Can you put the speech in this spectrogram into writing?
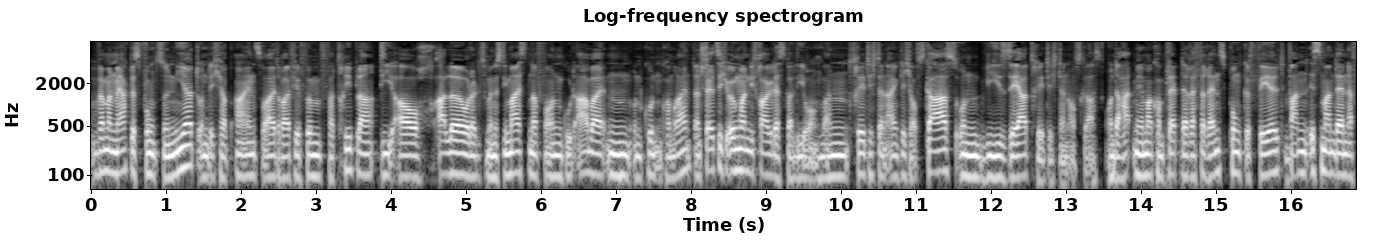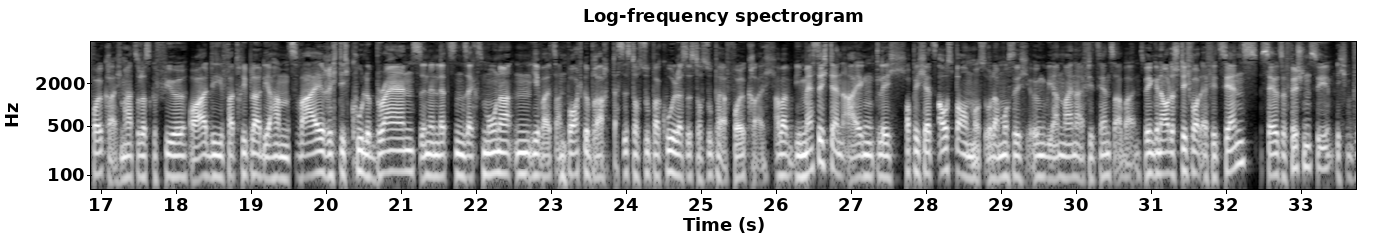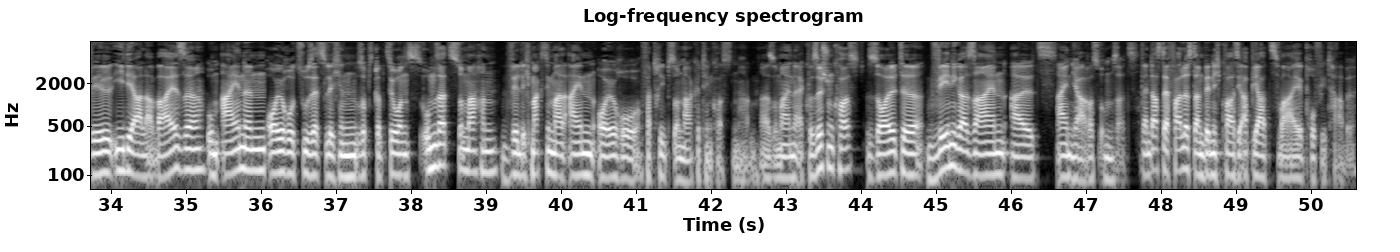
Wenn man merkt, es funktioniert und ich habe ein, zwei, drei, vier, fünf Vertriebler, die auch alle oder zumindest die meisten davon gut arbeiten und Kunden kommen rein, dann stellt sich irgendwann die Frage der Skalierung. Wann trete ich denn eigentlich aufs Gas und wie sehr trete ich denn aufs Gas? Gas. Und da hat mir immer komplett der Referenzpunkt gefehlt. Wann ist man denn erfolgreich? Man hat so das Gefühl, oh, die Vertriebler, die haben zwei richtig coole Brands in den letzten sechs Monaten jeweils an Bord gebracht. Das ist doch super cool, das ist doch super erfolgreich. Aber wie messe ich denn eigentlich, ob ich jetzt ausbauen muss oder muss ich irgendwie an meiner Effizienz arbeiten? Deswegen genau das Stichwort Effizienz, Sales Efficiency. Ich will idealerweise, um einen Euro zusätzlichen Subskriptionsumsatz zu machen, will ich maximal einen Euro Vertriebs- und Marketingkosten haben. Also meine Acquisition Cost sollte weniger sein als ein Jahresumsatz. Wenn das der Fall ist, dann bin ich quasi ab Jahr zwei profitabel.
